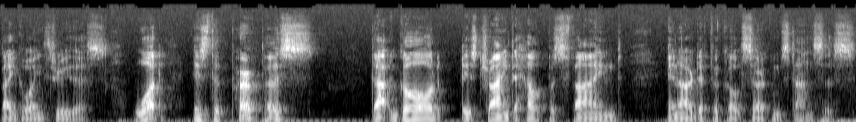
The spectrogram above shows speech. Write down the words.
by going through this? What is the purpose that God is trying to help us find in our difficult circumstances?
